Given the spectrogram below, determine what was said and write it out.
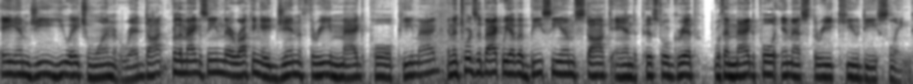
AMG UH1 red dot. For the magazine, they're rocking a Gen 3 Magpul P-Mag. And then towards the back, we have a BCM stock and pistol grip with a Magpul MS3 QD sling.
